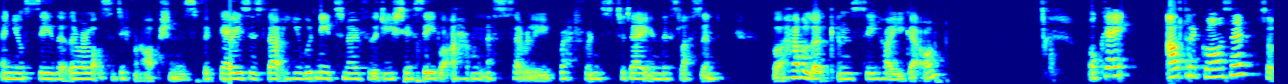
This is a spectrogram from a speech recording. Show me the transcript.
And you'll see that there are lots of different options for phrases that you would need to know for the GCSE, but I haven't necessarily referenced today in this lesson. But have a look and see how you get on. Okay, altre cose, so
